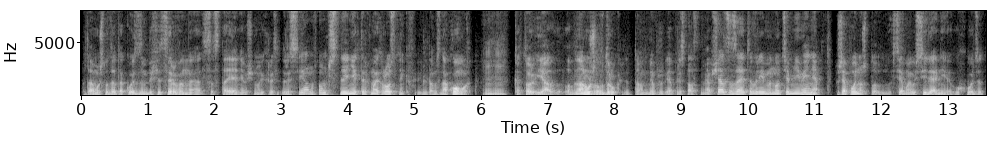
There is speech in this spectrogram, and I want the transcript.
Потому что вот это такое зомбифицированное состояние очень многих россиян, в том числе и некоторых моих родственников или там знакомых, угу. которые я обнаружил вдруг. Там, я перестал с ними общаться за это время, но тем не менее, потому что я понял, что все мои усилия, они уходят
